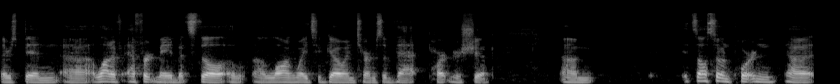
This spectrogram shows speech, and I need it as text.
there's been uh, a lot of effort made, but still a, a, long way to go in terms of that partnership. Um, it's also important uh,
